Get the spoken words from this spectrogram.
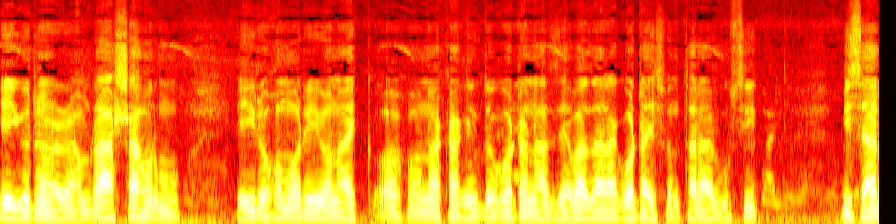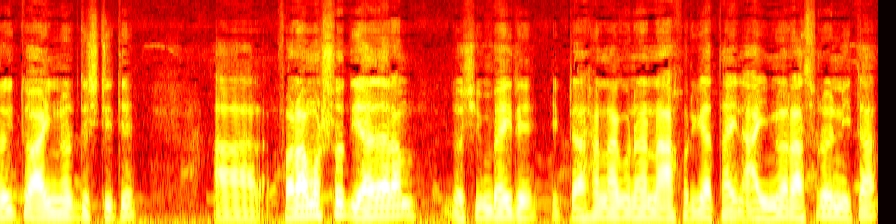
এই ঘটনার আমরা আশা করব এই রকমের এই অনাক- অনাকাঙ্ক্ষিত ঘটনা যেবা যারা ঘটাইছেন তারা উচিত বিচার হইতো আইনের দৃষ্টিতে। আর পরামর্শ দিয়া যারাম জসিম বাইরে একটা হানাগুনা না করিয়া তাই আইনের আশ্রয় নিতা।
